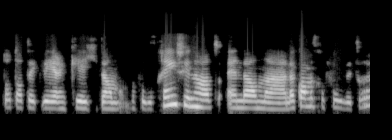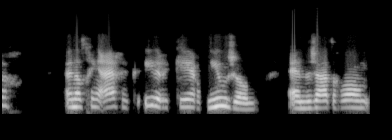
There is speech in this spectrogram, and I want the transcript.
totdat ik weer een keertje dan bijvoorbeeld geen zin had en dan, eh, dan kwam het gevoel weer terug. En dat ging eigenlijk iedere keer opnieuw zo. En we zaten gewoon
